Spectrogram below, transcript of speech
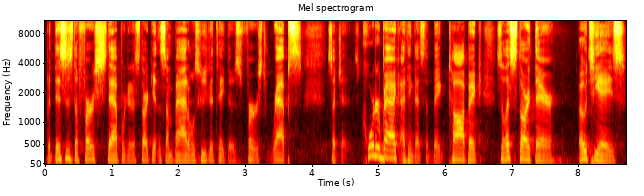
But this is the first step. We're going to start getting some battles. Who's going to take those first reps, such as quarterback? I think that's the big topic. So let's start there. OTAs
